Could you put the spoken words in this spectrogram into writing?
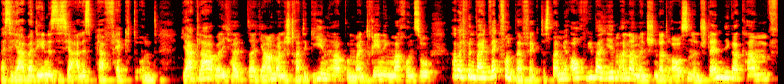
Weißt du, ja, bei denen ist es ja alles perfekt. Und ja, klar, weil ich halt seit Jahren meine Strategien habe und mein Training mache und so. Aber ich bin weit weg von perfekt. Das ist bei mir auch wie bei jedem anderen Menschen da draußen ein ständiger Kampf,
